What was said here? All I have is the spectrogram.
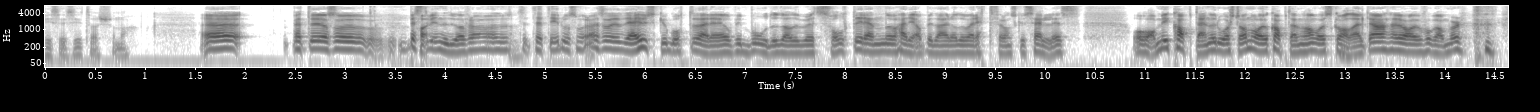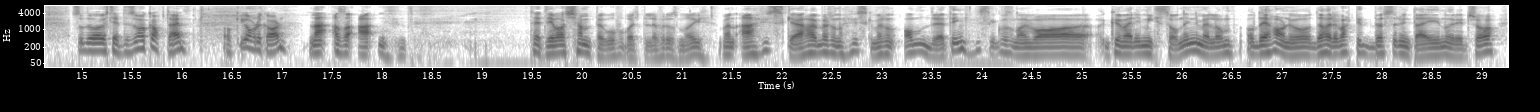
visse situasjoner. Eh, Petter, altså, beste minne du har fra Tete i Rosenborg? Altså, jeg husker jo godt det der oppe i Bodø da du ble solgt i renn og herja oppi der, og det var rett før han skulle selges. Og var mye kaptein. og Roar Strand var jo kaptein, men han var jo skada hele tida. Eller var jo for gammel. Så det var jo Tetti som var kaptein. Det var ikke gamle karen. Nei, altså jeg, Teti var kjempegod fotballspiller for Rosenborg. Men jeg husker jeg har mer sånn, husker mer sånn andre ting. Jeg husker hvordan han var, kunne være i mikssonen innimellom. Og det har, jo, det har jo vært litt bøss rundt deg i Norwich òg.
